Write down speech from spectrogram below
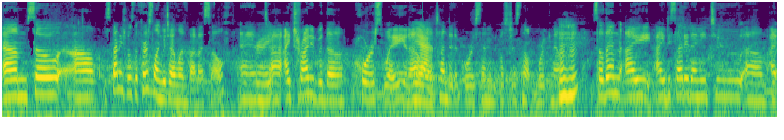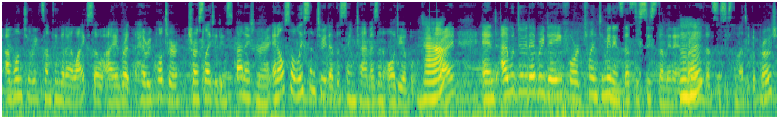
Um, so uh, Spanish was the first language I learned by myself, and Right. uh, I tried it with the course way. You know, Yeah. I attended a course, and it was just not working out. Mhm. So then I, I decided I need to um, I, I want to read something that I like. So I read Harry Potter translated in Spanish, Right. and also listened to it at the same time as an audiobook. Uh-huh. Right. And I would do it every day for 20 minutes. That's the system in it, Mm-hmm. right? That's the systematic approach.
